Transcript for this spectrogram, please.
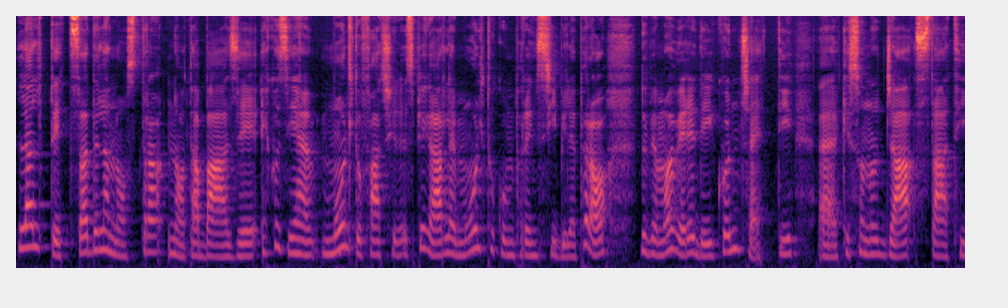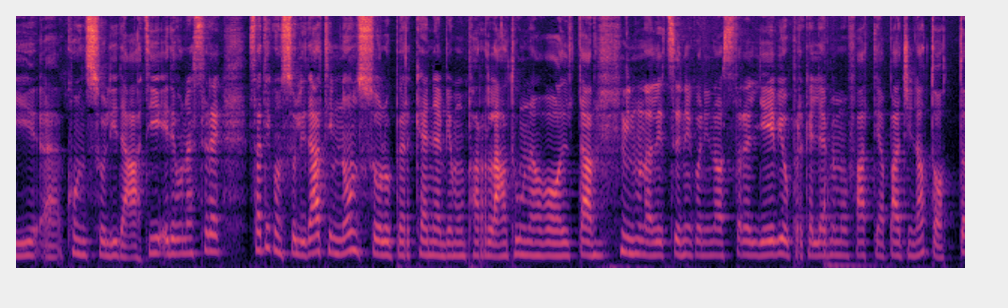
l'altezza della nostra nota base e così è molto facile spiegarla, è molto comprensibile, però dobbiamo avere dei concetti eh, che sono già stati eh, consolidati e devono essere stati consolidati non solo perché ne abbiamo parlato una volta in una lezione con i nostri allievi o perché li abbiamo fatti a pagina tot,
